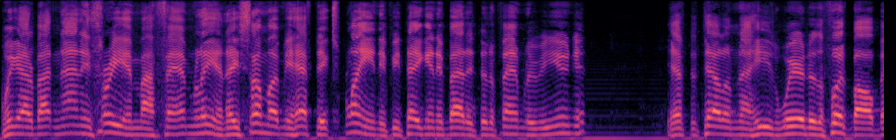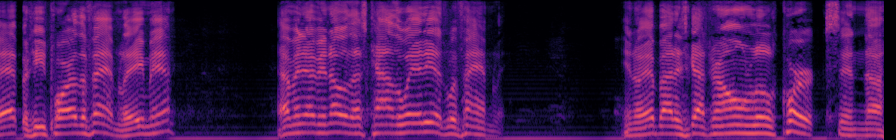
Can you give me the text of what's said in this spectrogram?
We got about 93 in my family, and they some of them you have to explain if you take anybody to the family reunion. You have to tell them now he's weird as a football bat, but he's part of the family. Amen. How many of you know that's kind of the way it is with family? You know, everybody's got their own little quirks, and uh,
